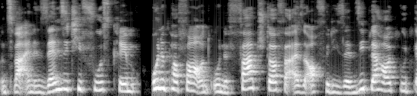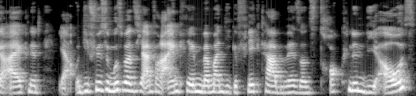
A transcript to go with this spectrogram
und zwar eine Sensitiv-Fußcreme ohne Parfum und ohne Farbstoffe, also auch für die sensible Haut gut geeignet. Ja, und die Füße muss man sich einfach eincremen, wenn man die gepflegt haben will, sonst trocknen die aus.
